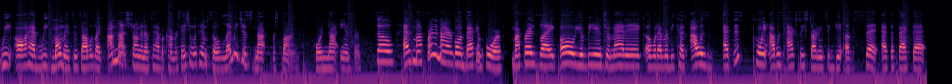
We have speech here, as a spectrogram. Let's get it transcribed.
We all have weak moments. And so I was like, I'm not strong enough to have a conversation with him. So let me just not respond or not answer. So, as my friend and I are going back and forth, my friend's like, Oh, you're being dramatic or whatever, because I was at this point, I was actually starting to get upset at the fact that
